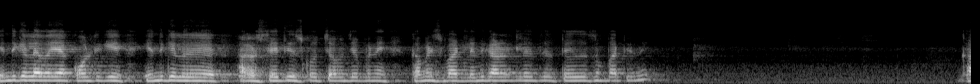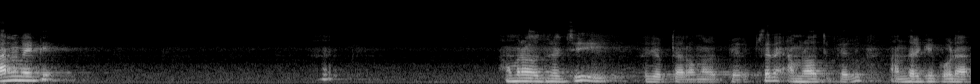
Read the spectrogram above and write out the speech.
ఎందుకు వెళ్ళావయ్యా కోర్టుకి? ఎందుకు వెళ్ళి అక్కడ స్టే తీసుకొచ్చామని చెప్పి కమ్యూనిస్ట్ పార్టీలు ఎందుకు అడగట్లేదు తెలుగుదేశం పార్టీని? కారణం ఏంటి? అమరావతిని వచ్చి చెప్తారు అమరావతి పేరు. సరే అమరావతి పేరు. అందరికీ కూడా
